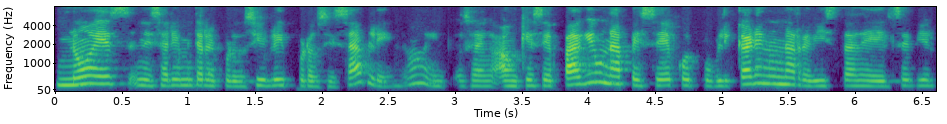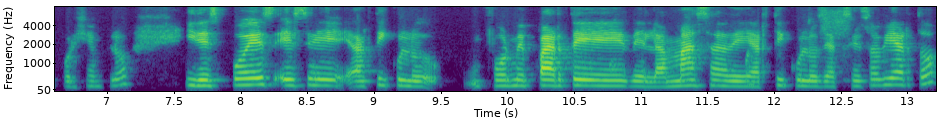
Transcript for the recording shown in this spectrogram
no es necesariamente reproducible y procesable, ¿no? O sea, aunque se pague una PC por publicar en una revista de Elsevier, por ejemplo, y después ese artículo forme parte de la masa de artículos de acceso abierto,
